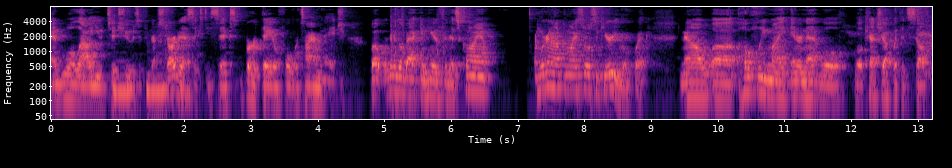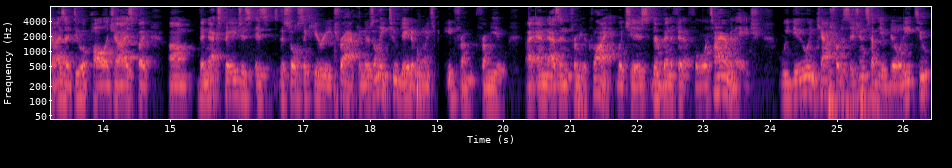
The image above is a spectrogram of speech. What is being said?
and we'll allow you to choose if you're going to start it at 66, birthday or full retirement age. But we're going to go back in here for this client and we're going to optimize Social Security real quick. Now, uh, hopefully, my internet will will catch up with itself, guys. I do apologize, but um, the next page is, is the Social Security track, and there's only two data points we need from from you, uh, and as in from your client, which is their benefit at full retirement age. We do in cash flow decisions have the ability to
